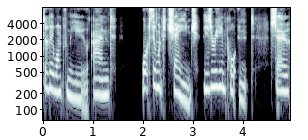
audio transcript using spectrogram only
do they want from you and what do they want to change? These are really important. So,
